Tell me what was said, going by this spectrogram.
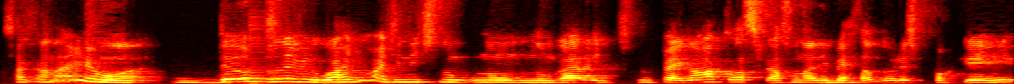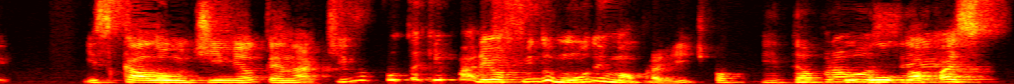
Sacanagem nenhuma. Deus livre guarde, imagina a gente não, não, não, garante, não pegar uma classificação na Libertadores porque escalou um time alternativo. Puta que pariu, é o fim do mundo, irmão, pra gente. Pô. Então, pra você. O, rapaz,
